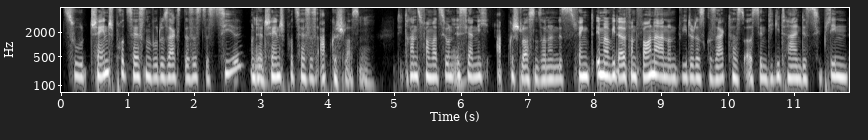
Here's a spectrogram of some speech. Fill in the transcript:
zu Change-Prozessen, wo du sagst, das ist das Ziel und mhm. der Change-Prozess ist abgeschlossen. Mhm die Transformation ist ja nicht abgeschlossen, sondern es fängt immer wieder von vorne an. Und wie du das gesagt hast, aus den digitalen Disziplinen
